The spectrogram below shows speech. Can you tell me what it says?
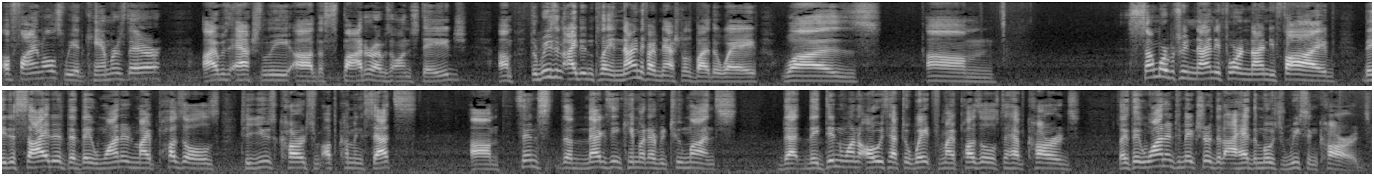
a finals. We had cameras there. I was actually uh, the spotter. I was on stage. Um, the reason I didn't play in 95 nationals, by the way, was um, somewhere between 94 and 95. They decided that they wanted my puzzles to use cards from upcoming sets. Um, since the magazine came out every two months, that they didn't want to always have to wait for my puzzles to have cards. Like they wanted to make sure that I had the most recent cards,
